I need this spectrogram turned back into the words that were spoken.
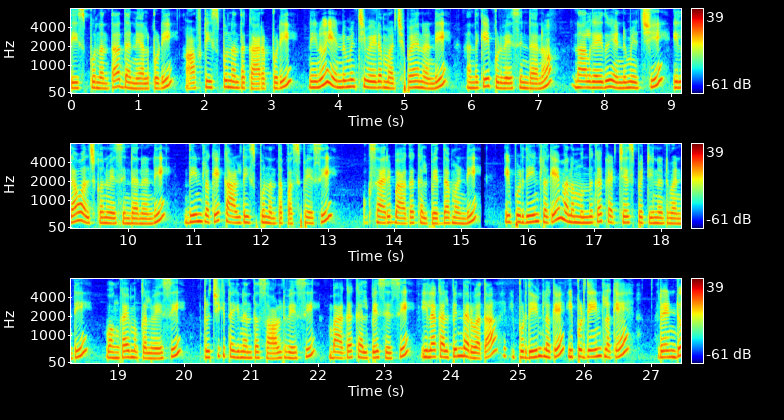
టీ స్పూన్ అంతా ధనియాల పొడి హాఫ్ టీ స్పూన్ అంత కారపొడి నేను ఎండుమిర్చి వేయడం మర్చిపోయానండి. అందుకే ఇప్పుడు వేసిండాను. నాలుగైదు ఎండుమిర్చి ఇలా వలుచుకొని వేసిండానండి. దీంట్లోకి కాల్ టీ స్పూన్ అంత పసుపు వేసి ఒకసారి బాగా కలిపేద్దామండి. ఇప్పుడు దీంట్లోకి మనం ముందుగా కట్ చేసి పెట్టినటువంటి వంకాయ ముక్కలు వేసి రుచికి తగినంత సాల్ట్ వేసి బాగా కలిపేసేసి ఇలా కలిపిన తర్వాత ఇప్పుడు దీంట్లోకే ఇప్పుడు దీంట్లోకే రెండు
